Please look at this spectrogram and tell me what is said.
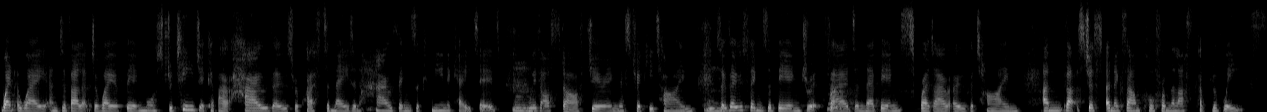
went away and developed a way of being more strategic about how those requests are made and how things are communicated mm. with our staff during this tricky time. Mm. So those things are being drip fed and they're being spread out over time. And that's just an example from the last couple of weeks.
